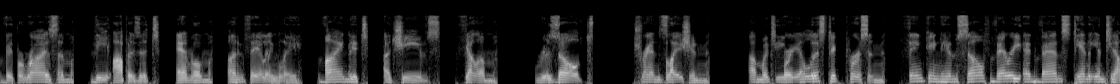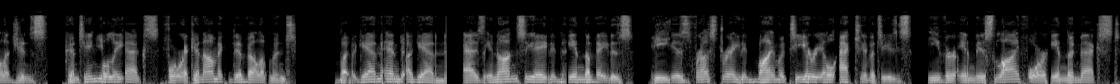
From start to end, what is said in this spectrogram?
Viparism, the opposite, Amum, unfailingly, Vindit, achieves, Philam, result. Translation a materialistic person, thinking himself very advanced in intelligence, continually acts for economic development. But again and again, as enunciated in the Vedas, he is frustrated by material activities, either in this life or in the next.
